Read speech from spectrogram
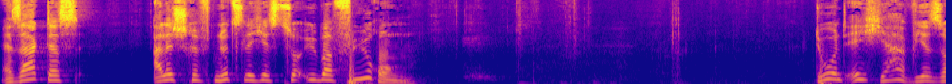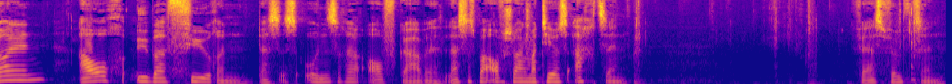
Er sagt, dass alle Schrift nützlich ist zur Überführung. Du und ich, ja, wir sollen auch überführen. Das ist unsere Aufgabe. Lass uns mal aufschlagen, Matthäus 18, Vers 15.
